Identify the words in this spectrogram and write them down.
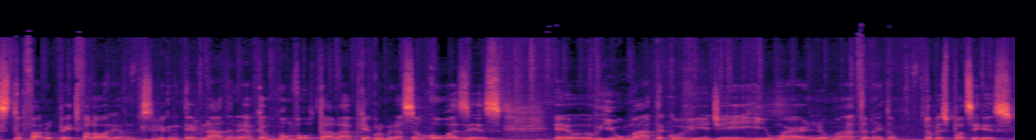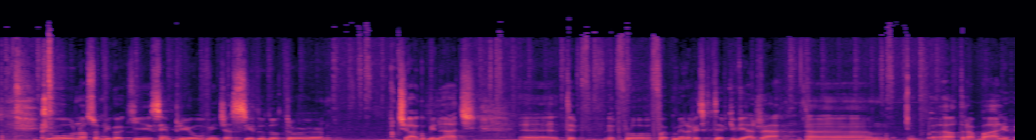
estufar no peito e falar, olha, você viu que não teve nada, né? Então vamos voltar lá porque é aglomeração. Ou às vezes é, o rio mata a Covid e, e, o mar não mata, né? Então talvez pode ser isso. E o nosso amigo aqui, sempre ouvinte assíduo, doutor Tiago Binatti é, teve, falou, foi a primeira vez que teve que viajar a, a, trabalho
